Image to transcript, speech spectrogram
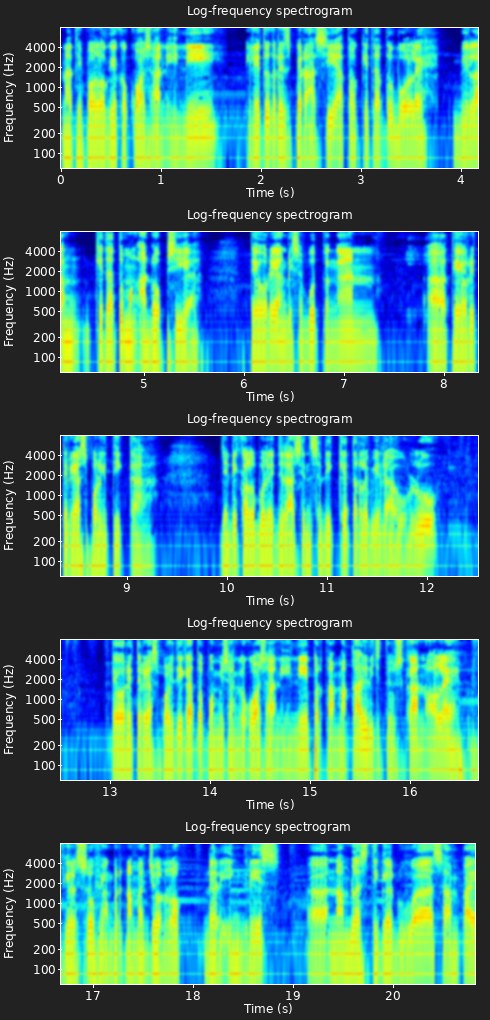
nah tipologi kekuasaan ini ini tuh terinspirasi atau kita tuh boleh bilang kita tuh mengadopsi ya teori yang disebut dengan uh, teori trias politika. Jadi kalau boleh jelasin sedikit terlebih dahulu, teori trias politik atau pemisahan kekuasaan ini pertama kali dicetuskan oleh filsuf yang bernama John Locke dari Inggris 1632 eh, sampai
